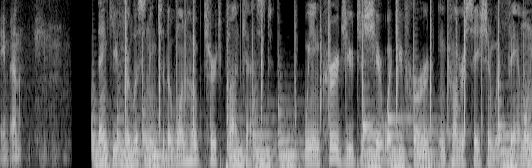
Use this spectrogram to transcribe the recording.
Amen. Thank you for listening to the One Hope Church podcast. We encourage you to share what you've heard in conversation with family,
